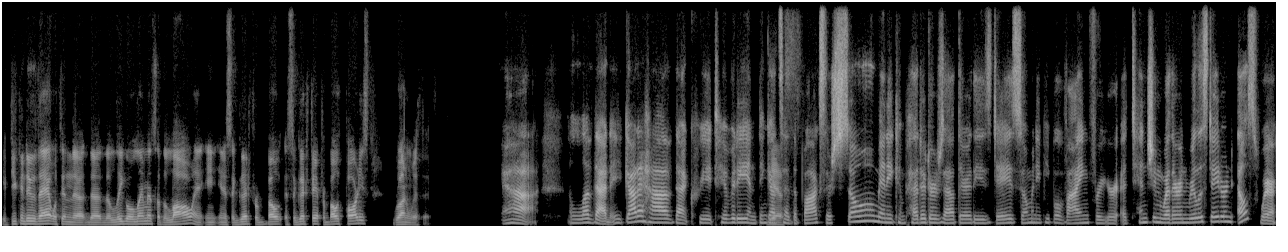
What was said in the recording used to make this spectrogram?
if you can do that within the, the, the legal limits of the law and, and it's a good for both, it's a good fit for both parties, run with it. Yeah. I love that. You got to have that creativity and think outside yes. the box. There's so many competitors out there these days, so many people vying for your attention, whether in real estate or elsewhere,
